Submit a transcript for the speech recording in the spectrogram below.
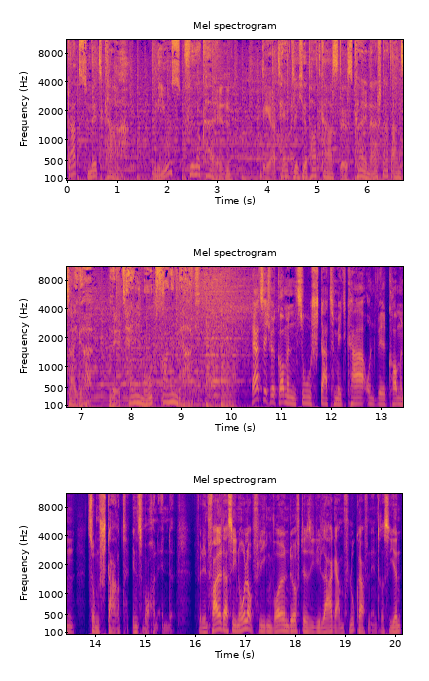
Stadt mit K. News für Köln. Der tägliche Podcast des Kölner Stadtanzeiger mit Helmut Frangenberg. Herzlich willkommen zu Stadt mit K und willkommen zum Start ins Wochenende. Für den Fall, dass Sie in Urlaub fliegen wollen, dürfte Sie die Lage am Flughafen interessieren.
